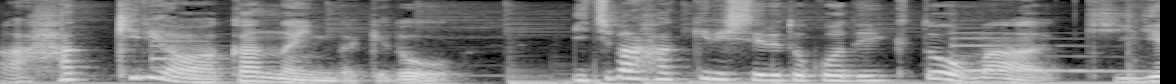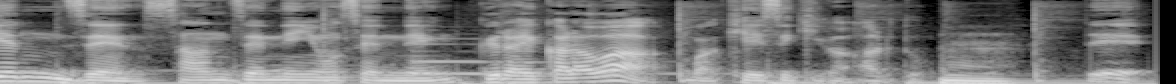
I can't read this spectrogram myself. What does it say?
あはっきりは分かんないんだけど一番はっきりしてるところでいくとまあ紀元前3000年4000年ぐらいからは、まあ、形跡があると。うん。で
